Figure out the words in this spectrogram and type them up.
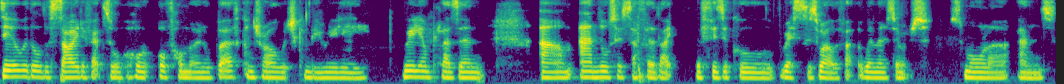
deal with all the side effects of, of hormonal birth control, which can be really really unpleasant, um, and also suffer like the physical risks as well. The fact that women are so much smaller and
